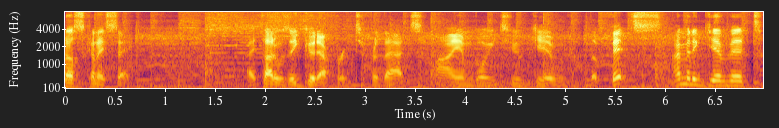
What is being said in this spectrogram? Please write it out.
else can I say? I thought it was a good effort for that. I am going to give The Fits, I'm going to give it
